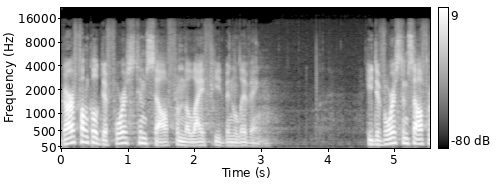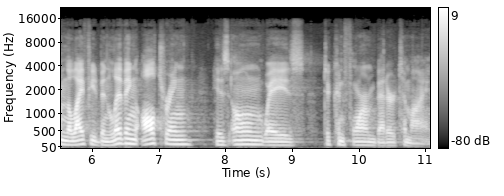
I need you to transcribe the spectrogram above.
Garfunkel divorced himself from the life he'd been living. He divorced himself from the life he'd been living, altering his own ways to conform better to mine.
